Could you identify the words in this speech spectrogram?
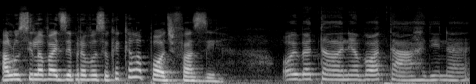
a Lucila vai dizer para você. O que, é que ela pode fazer? Oi, Betânia. Boa tarde, né?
